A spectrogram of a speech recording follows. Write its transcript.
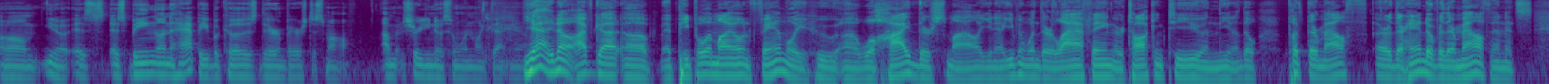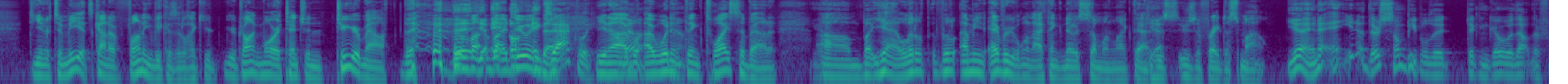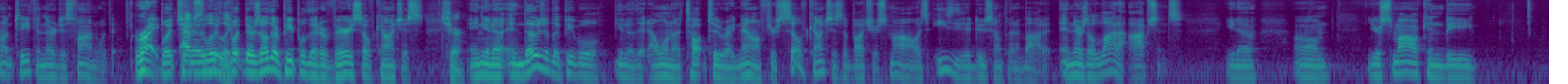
um, you know, as as being unhappy because they're embarrassed to smile. I'm sure you know someone like that. Now. Yeah, know, I've got uh, people in my own family who uh, will hide their smile. You know, even when they're laughing or talking to you, and you know they'll put their mouth or their hand over their mouth, and it's, you know, to me it's kind of funny because it's like you're you're drawing more attention to your mouth by, yeah, by oh, doing exactly. that. You know, Yeah, I, wouldn't yeah. think twice about it. Um, but yeah, a little, little. I mean, everyone I think knows someone like that Yeah. who's who's afraid to smile. Yeah, and, and you know, there's some people that, that can go without their front teeth and they're just fine with it. Right, But you know, absolutely. but there's other people that are very self conscious. Sure. And you know, and those are the people you know that I want to talk to right now. If you're self conscious about your smile, it's easy to do something about it. And there's a lot of options. You know, um, your smile can be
